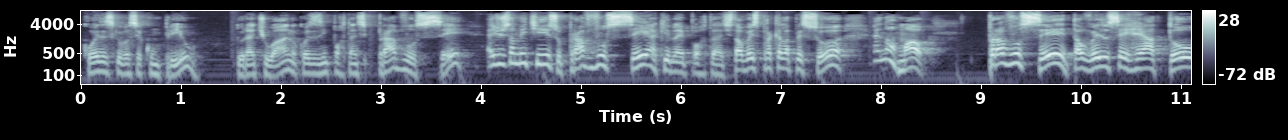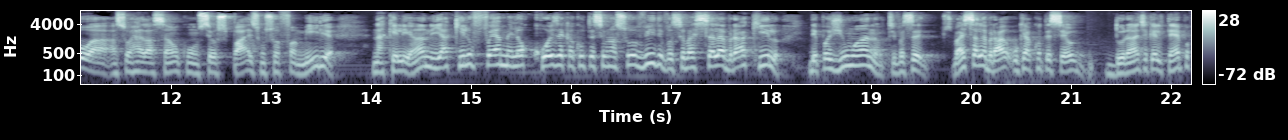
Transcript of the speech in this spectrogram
coisas que você cumpriu durante o ano, coisas importantes para você, é justamente isso. Para você aquilo é importante. Talvez para aquela pessoa é normal. Para você, talvez você reatou a, a, sua relação com seus pais, com sua família naquele ano e aquilo foi a melhor coisa que aconteceu na sua vida e você vai celebrar aquilo depois de um ano. Você vai celebrar o que aconteceu durante aquele tempo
